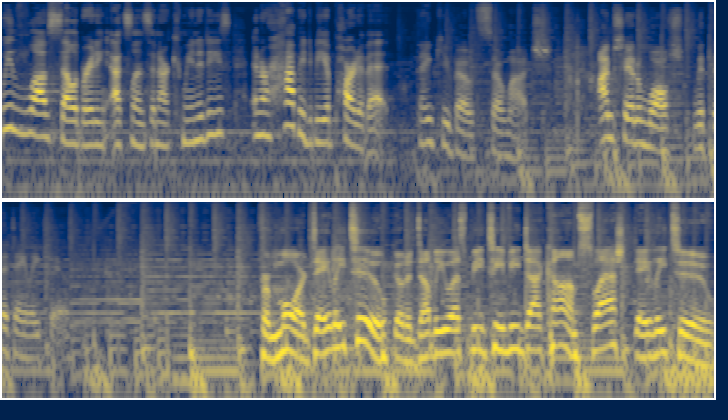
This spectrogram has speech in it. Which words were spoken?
We love celebrating excellence in our communities and are happy to be a part of it. Thank you both so much. I'm Shannon Walshe with the Daily 2. For more Daily 2, go to WSBTV.com slash Daily 2.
